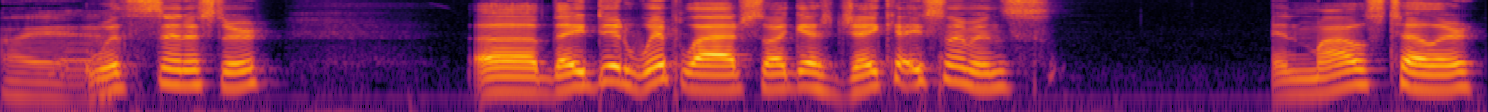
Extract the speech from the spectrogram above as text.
Oh yeah. with Sinister. Uh, they did Whiplash, so I guess J.K. Simmons and Miles Teller.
